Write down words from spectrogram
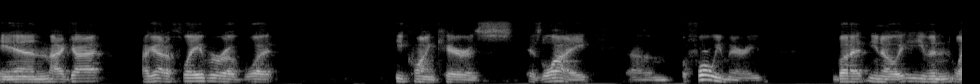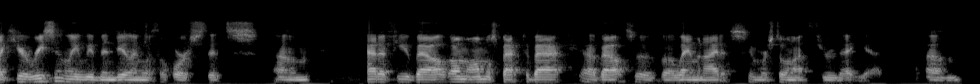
And I got I got a flavor of what equine care is is like um, before we married. But you know, even like here recently, we've been dealing with a horse that's um, had a few bouts, almost back to back bouts of uh, laminitis, and we're still not through that yet. Um,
